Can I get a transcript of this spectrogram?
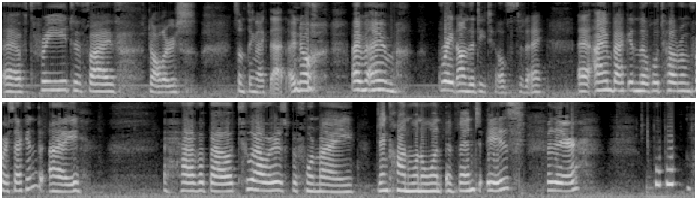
of three to five dollars, something like that. I know I'm I'm great on the details today. Uh, I am back in the hotel room for a second. I have about two hours before my Gen Con 101 event is over there. Boop, boop.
